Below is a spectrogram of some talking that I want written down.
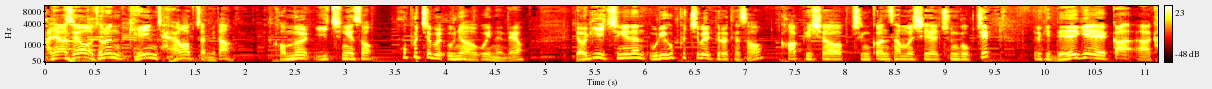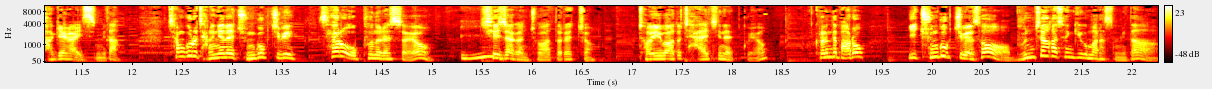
안녕하세요. 저는 개인 자영업자입니다. 건물 2층에서 호프집을 운영하고 있는데요. 여기 2층에는 우리 호프집을 비롯해서 커피숍, 증권사무실, 중국집 이렇게 4개의 가, 게가 있습니다. 참고로 작년에 중국집이 새로 오픈을 했어요. 시작은 좋았더랬죠. 저희와도 잘 지냈고요. 그런데 바로 이 중국집에서 문제가 생기고 말았습니다.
